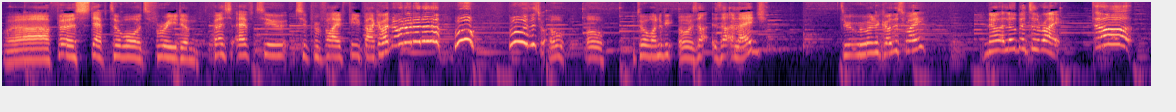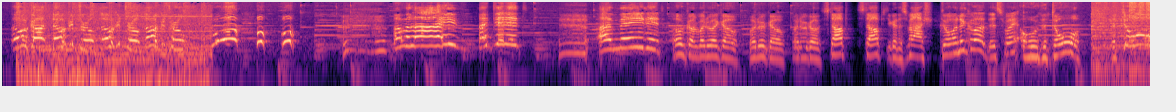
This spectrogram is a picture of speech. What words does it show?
Well, first step towards freedom. Press F2 to provide feedback. Oh, no, no, no, no, no! Woo! Woo, this. Oh, oh. I don't want to be, oh, is that, is that a ledge? Do we want to go this way? No, a little bit to the right. Oh, oh God, no control, no control, no control. God, where do I go? Where do I go? Where do I go? Stop! Stop! You're gonna smash! Don't wanna go this way? Oh, the door! The door!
